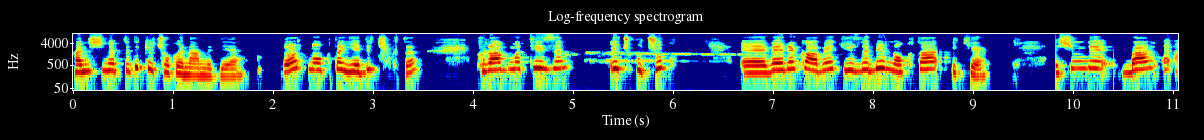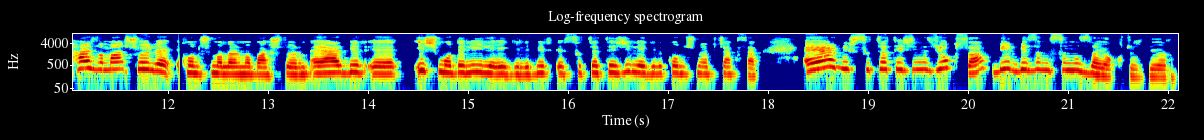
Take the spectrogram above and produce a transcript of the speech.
hani şimdi hep dedik ya çok önemli diye. 4.7 çıktı. Pragmatizm 3.5 e, ve rekabet %1.2. Şimdi ben her zaman şöyle konuşmalarıma başlıyorum. Eğer bir e, iş modeliyle ilgili, bir e, stratejiyle ilgili konuşma yapacaksak, eğer bir stratejiniz yoksa bir business'ınız da yoktur diyorum.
